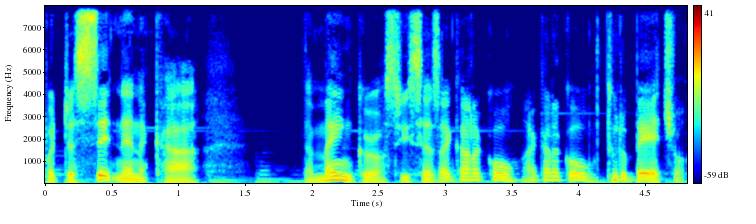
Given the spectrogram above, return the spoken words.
but they're sitting in the car. The main girl, she says, I gotta go, I gotta go to the bathroom.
